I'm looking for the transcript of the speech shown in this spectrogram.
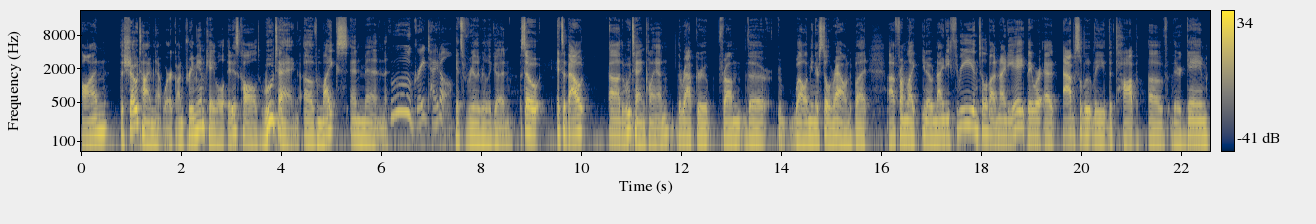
on the Showtime network on premium cable. It is called Wu Tang of Mics and Men. Ooh, great title. It's really, really good. So it's about uh, the Wu Tang Clan, the rap group from the, well, I mean, they're still around, but uh, from like, you know, 93 until about 98, they were at absolutely the top of their game.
